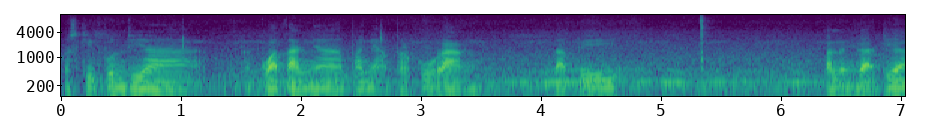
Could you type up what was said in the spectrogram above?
meskipun dia kekuatannya banyak berkurang tapi paling enggak dia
